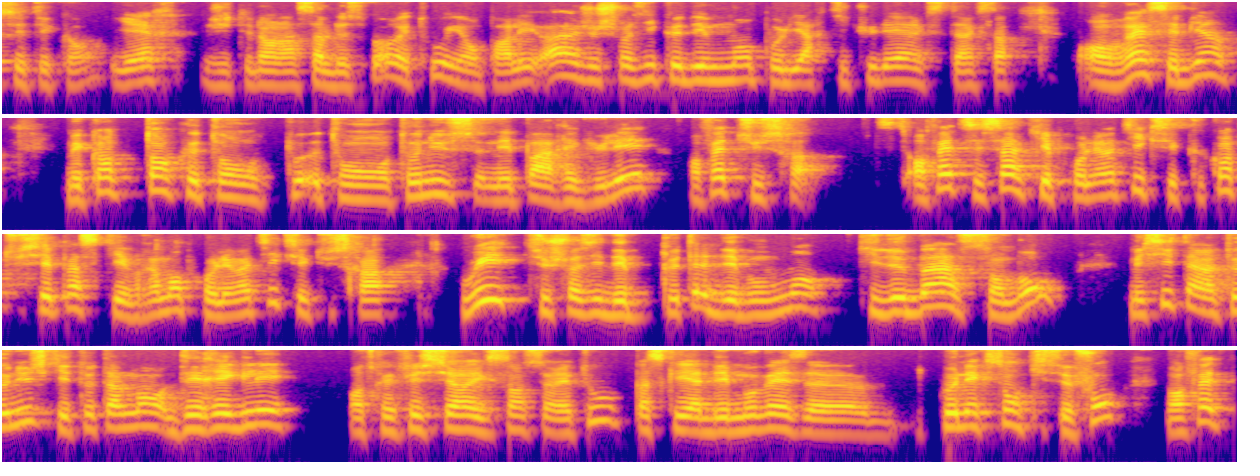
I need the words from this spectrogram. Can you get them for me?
C'était quand? Hier, j'étais dans la salle de sport et tout, et on parlait, ah, je choisis que des mouvements polyarticulaires, etc. etc. En vrai, c'est bien, mais quand tant que ton, ton tonus n'est pas régulé, en fait, tu seras. En fait, c'est ça qui est problématique, c'est que quand tu ne sais pas ce qui est vraiment problématique, c'est que tu seras, oui, tu choisis peut-être des mouvements qui de base sont bons, mais si tu as un tonus qui est totalement déréglé entre fléchisseur et extenseur et tout, parce qu'il y a des mauvaises euh, connexions qui se font, en fait,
